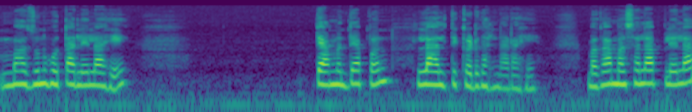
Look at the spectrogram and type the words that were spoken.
भाजून होत आलेलं आहे. त्यामध्ये आपण लाल तिखट घालणार आहे. बघा मसाला आपल्याला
